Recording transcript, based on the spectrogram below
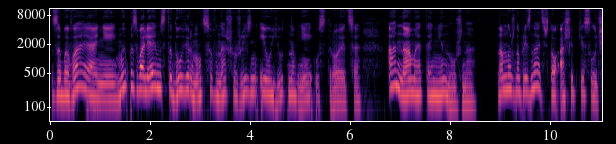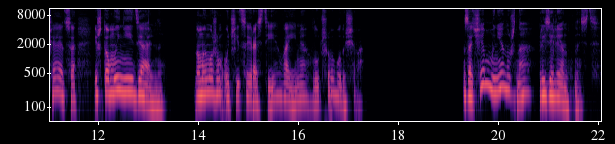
Забывая о ней, мы позволяем стыду вернуться в нашу жизнь и уютно в ней устроиться, а нам это не нужно. Нам нужно признать, что ошибки случаются и что мы не идеальны. Но мы можем учиться и расти во имя лучшего будущего. Зачем мне нужна резилентность?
